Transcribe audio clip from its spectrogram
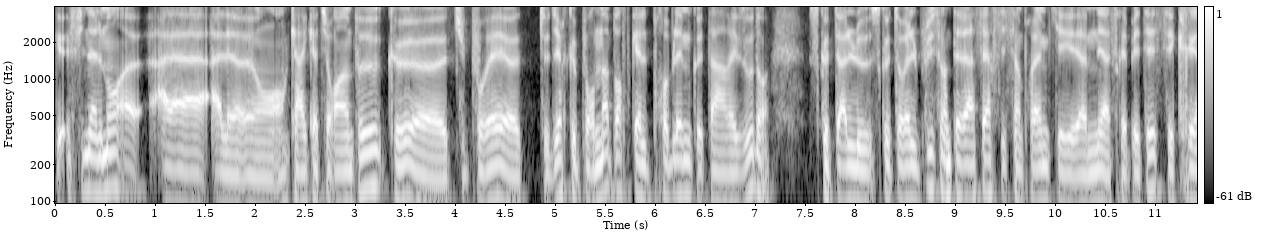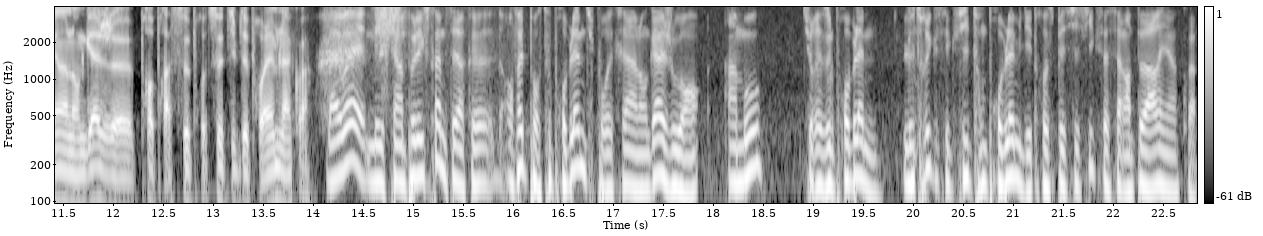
que finalement, euh, en caricaturant un peu, que euh, tu pourrais euh, te dire que pour n'importe quel problème que tu as à résoudre, ce que tu aurais le plus intérêt à faire si c'est un problème qui est amené à se répéter, c'est créer un langage propre à ce, ce type de problème-là. quoi. Bah ouais, mais c'est un peu l'extrême. C'est-à-dire que, en fait, pour tout problème, tu pourrais créer un langage où en un mot, tu résous le problème. Le truc, c'est que si ton problème il est trop spécifique, ça sert un peu à rien, quoi.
